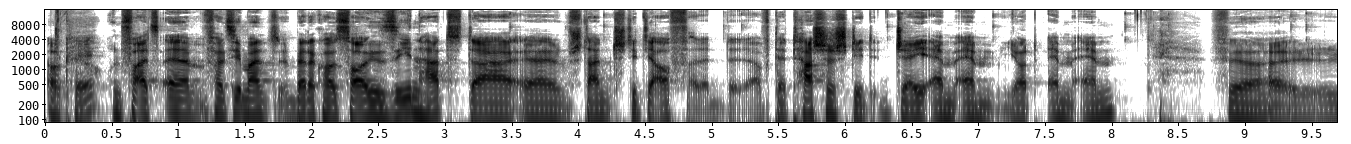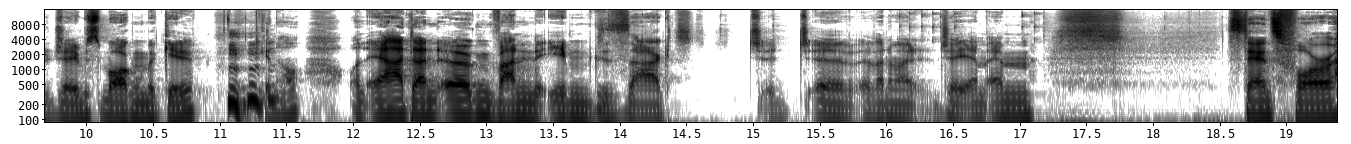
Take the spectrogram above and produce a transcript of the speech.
Okay. Und falls, äh, falls jemand Better Call Saul gesehen hat, da äh, stand, steht ja auf, äh, auf der Tasche steht JMM, JMM für äh, James Morgan McGill. genau. Und er hat dann irgendwann eben gesagt, äh, warte mal, JMM stands for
